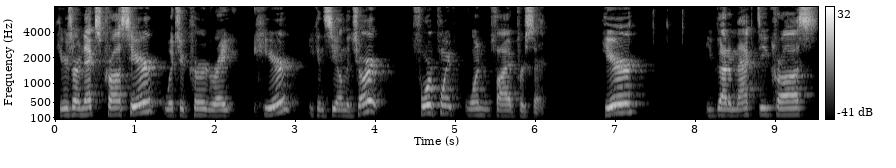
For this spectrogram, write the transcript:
Here's our next cross here, which occurred right here. You can see on the chart, 4.15%. Here, you've got a MACD cross,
